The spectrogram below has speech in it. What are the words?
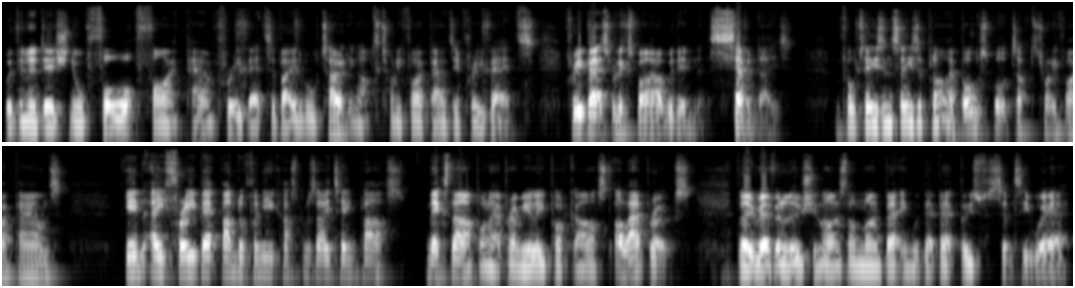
with an additional four £5 free bets available, totaling up to £25 in free bets. Free bets will expire within seven days. And full T's and C's apply. Boyle Sports up to £25 in a free bet bundle for new customers 18 plus. Next up on our Premier League podcast are Ladbrokes. They revolutionised online betting with their Bet Boost facility where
